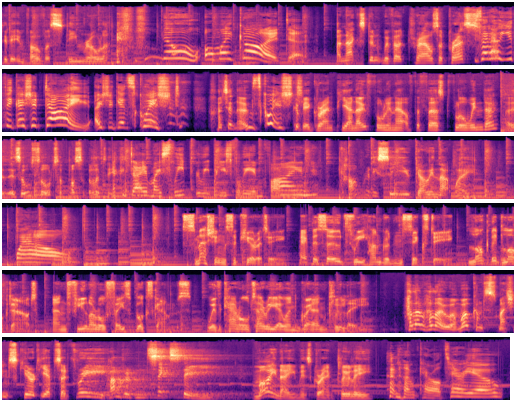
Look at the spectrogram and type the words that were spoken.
Did it involve a steamroller? no! Oh my god! An accident with a trouser press? Is that how you think I should die? I should get squished. I don't know. Squished. Could be a grand piano falling out of the first floor window. Uh, There's all sorts of possibilities. I could die in my sleep really peacefully and fine. Can't really see you going that way. Wow. Smashing Security, episode 360 Lockbit Locked Out, and Funeral Facebook Scams, with Carole Theriault and Graham Cluley. Hello, hello, and welcome to Smashing Security episode 360. My name is Graham Cluley. And I'm Carole Theriault.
